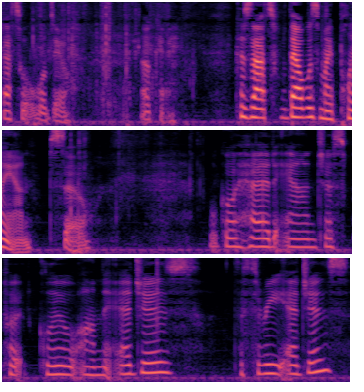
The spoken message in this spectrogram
that's what we'll do. Okay. Because that's that was my plan. So we'll go ahead and just put glue on the edges, the three edges.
